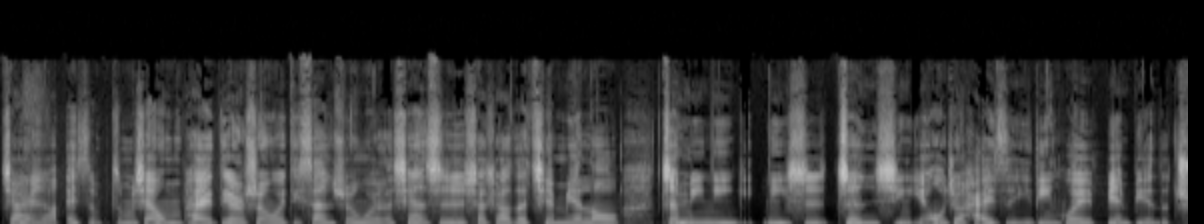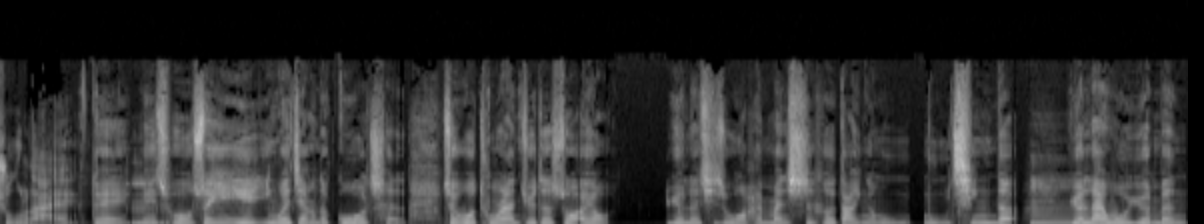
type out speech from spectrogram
家人上，哎，怎怎么现在我们排第二顺位、第三顺位了？现在是小乔在前面喽，证明你你是真心，因为我觉得孩子一定会辨别的出来，对，没错，所以也因为这样的过程，所以我突然觉得说，哎呦。原来其实我还蛮适合当一个母母亲的。嗯，原来我原本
